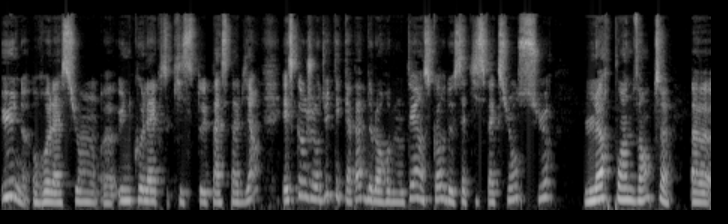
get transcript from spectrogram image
une relation, euh, une collecte qui se passe pas bien, est-ce qu'aujourd'hui tu es capable de leur remonter un score de satisfaction sur leur point de vente euh,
